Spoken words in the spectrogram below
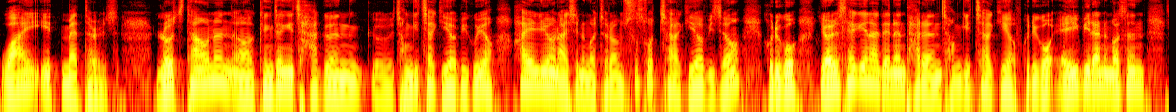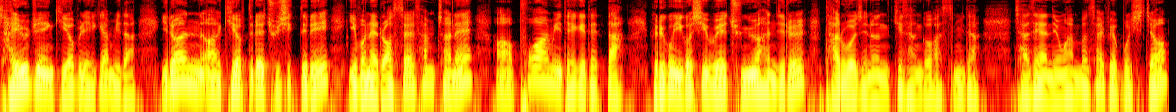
Why it matters. Lordstown은 어, 굉장히 작은 그 전기차 기업이고요. 하일리온 아시는 것처럼 수소차 기업이죠. 그리고 13개나 되는 다른 전기차 기업, 그리고 AB라는 것은 자율주행 기업을 얘기합니다. 이런 어, 기업들의 주식들이 이번에 러셀 3000에 어, 포함이 되게 됐다. 그리고 이것이 왜 중요한지를 다루어지는 기사인 것 같습니다. 자세한 내용 한번 살펴보시죠.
